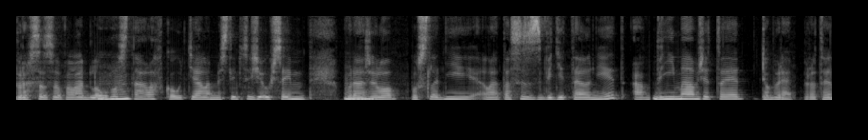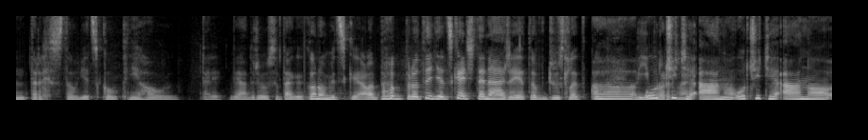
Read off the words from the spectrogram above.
prosazovala, dlouho mm-hmm. stála v koutě, ale myslím si, že už se jim podařilo mm-hmm. poslední léta se zviditelnit a vnímám, že to je dobré pro ten trh s tou dětskou knihou tady vyjadřujú se tak ekonomicky, ale pro, pro ty dětské čtenáře je to v důsledku uh, výborné. Určite áno, určite áno.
